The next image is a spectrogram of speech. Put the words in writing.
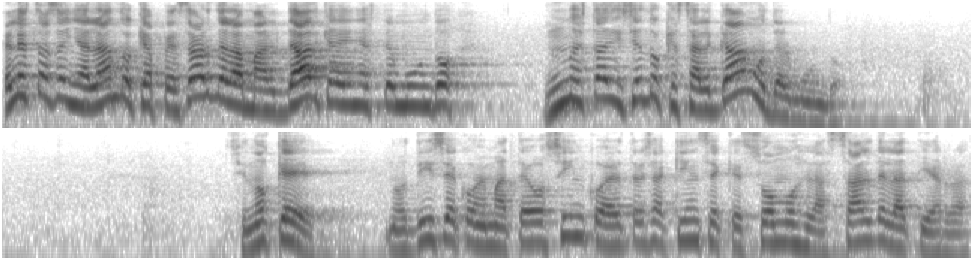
Él está señalando que a pesar de la maldad que hay en este mundo, no está diciendo que salgamos del mundo, sino que nos dice como en Mateo 5, del 3 a 15, que somos la sal de la tierra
